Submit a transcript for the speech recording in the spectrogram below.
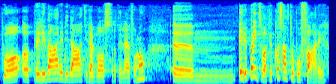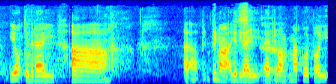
Può eh, prelevare dei dati dal vostro telefono ehm, e poi insomma che cos'altro può fare? Io chiederei a, Uh, prima io direi sì, eh, prima Marco e poi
